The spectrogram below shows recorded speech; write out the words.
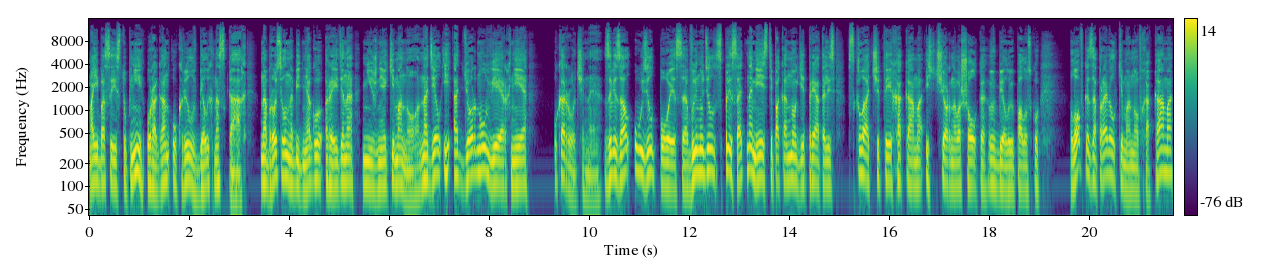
Мои босые ступни ураган укрыл в белых носках, набросил на беднягу Рейдена нижнее кимоно, надел и отдернул верхнее — укороченное, завязал узел пояса, вынудил сплясать на месте, пока ноги прятались в складчатые хакама из черного шелка в белую полоску. Ловко заправил кимоно в хакама,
